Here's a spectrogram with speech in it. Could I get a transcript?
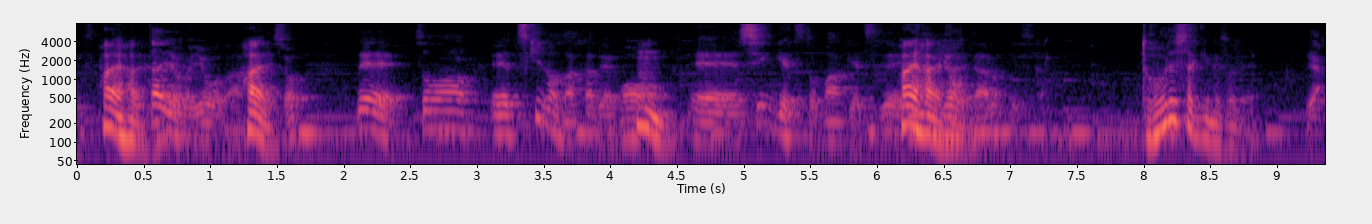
ですか、はいはい。太陽が陽なんでしょ、でその、えー月の中でも、うん。えー新月と満月ではいはいはい。陽ってあるんですか、どうでしたっけねそれ。いやー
